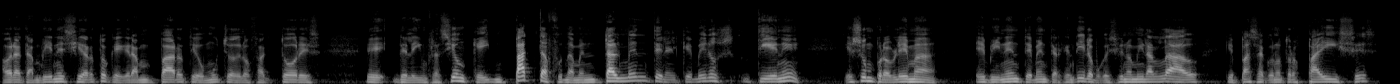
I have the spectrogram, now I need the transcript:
Ahora también es cierto que gran parte o muchos de los factores eh, de la inflación que impacta fundamentalmente en el que menos tiene es un problema eminentemente argentino, porque si uno mira al lado, qué pasa con otros países,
